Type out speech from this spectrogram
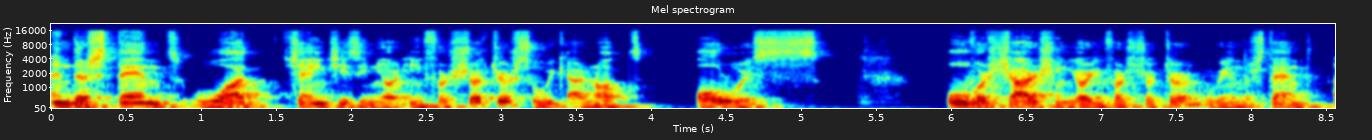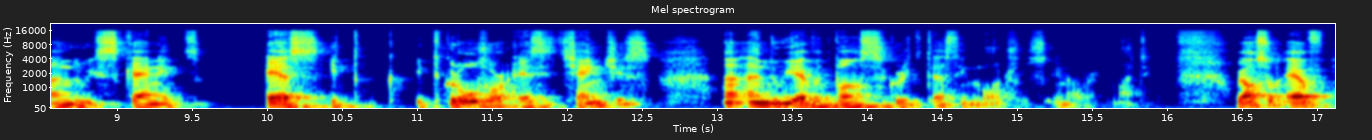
understand what changes in your infrastructure. So we are not always overcharging your infrastructure. We understand and we scan it as it, it grows or as it changes. Uh, and we have advanced security testing modules in our automatic. We also have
